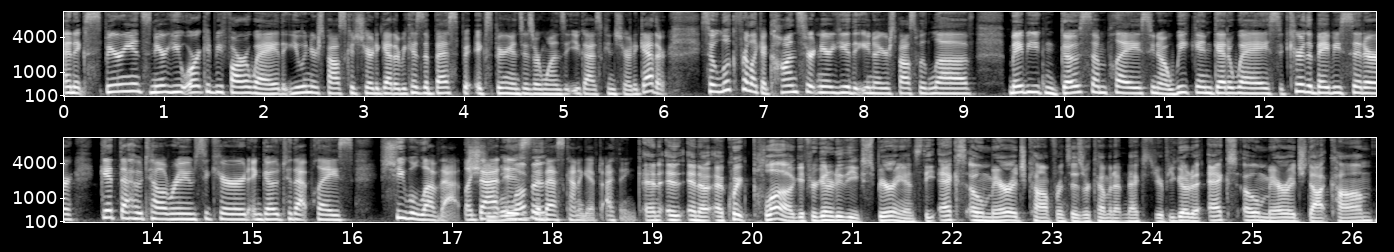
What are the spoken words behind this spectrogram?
an experience near you, or it could be far away that you and your spouse could share together because the best experiences are ones that you guys can share together. So look for like a concert near you that you know your spouse would love. Maybe you can go someplace, you know, a weekend getaway, secure the babysitter, get the hotel room secured, and go to that place. She will love that. Like She that is the best kind of gift, I think. And and a, a quick plug: if you're going to do the experience, the XO Marriage conferences are coming up next year. If you go to xomarriage.com,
